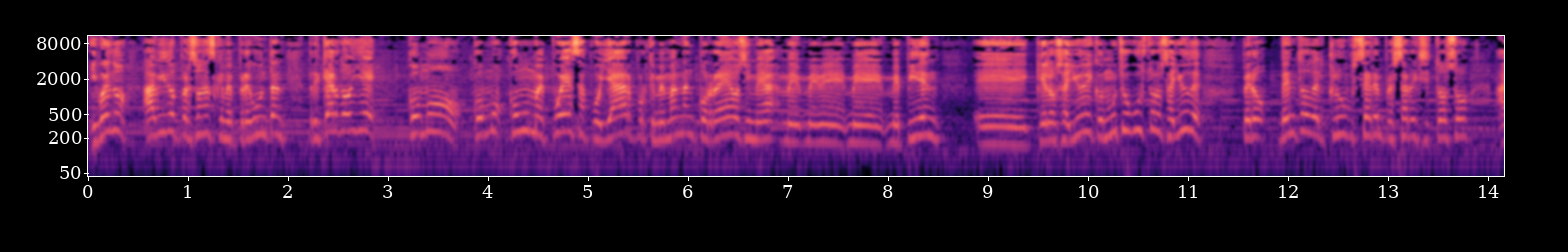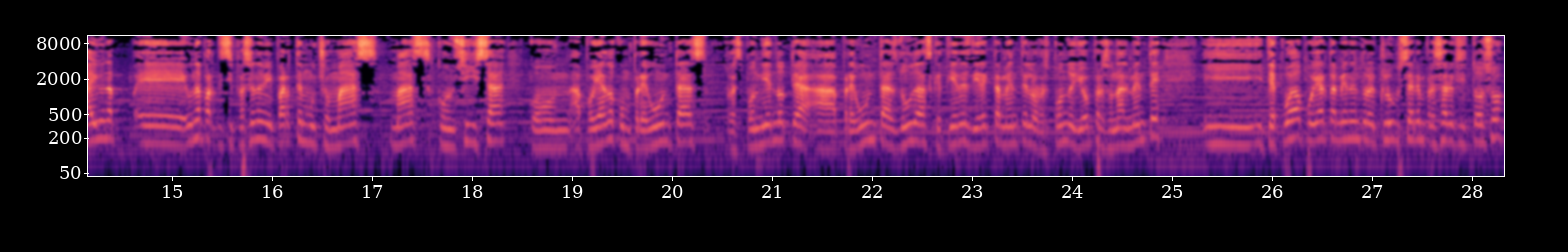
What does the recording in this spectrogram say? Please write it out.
Y bueno, ha habido personas que me preguntan, Ricardo, oye, ¿cómo, cómo, cómo me puedes apoyar? Porque me mandan correos y me, me, me, me piden eh, que los ayude y con mucho gusto los ayude. Pero dentro del club Ser Empresario Exitoso hay una, eh, una participación de mi parte mucho más, más concisa, con, apoyando con preguntas, respondiéndote a, preguntas, dudas que tienes directamente, lo respondo yo personalmente y, y te puedo apoyar también dentro del club Ser Empresario Exitoso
